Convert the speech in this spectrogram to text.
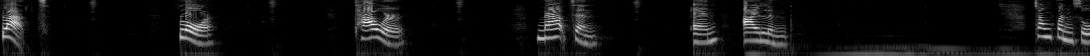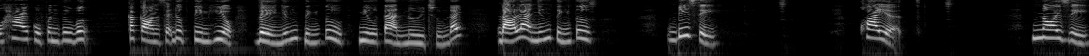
Flat Floor Tower Mountain and Island Trong phần số 2 của phần từ vựng, các con sẽ được tìm hiểu về những tính từ miêu tả nơi trốn đấy. Đó là những tính từ busy, quiet, noisy,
